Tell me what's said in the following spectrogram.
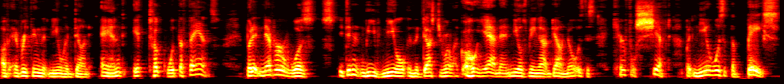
of everything that Neal had done. And it took with the fans but it never was, it didn't leave Neal in the dust. You weren't like, oh yeah, man, Neal's being out down. No, it was this careful shift, but Neal was at the base.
